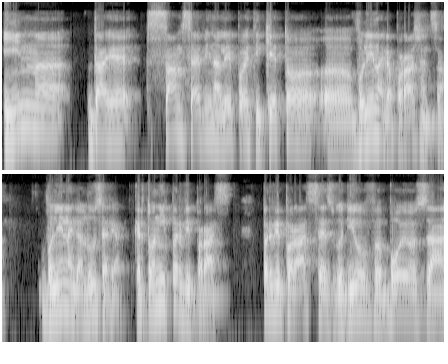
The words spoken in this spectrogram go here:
in eh, da je sam sebi na lepo etiketo uh, volilnega poraženca, volilnega loserja, ker to ni prvi poraz. Prvi poraz se je zgodil v boju za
